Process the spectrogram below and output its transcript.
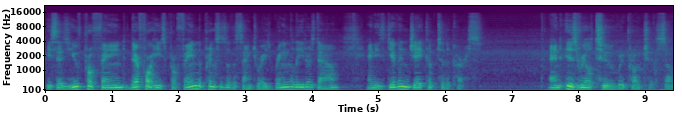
He says, You've profaned, therefore, he's profaned the princes of the sanctuary, he's bringing the leaders down, and he's given Jacob to the curse, and Israel to reproaches. So,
